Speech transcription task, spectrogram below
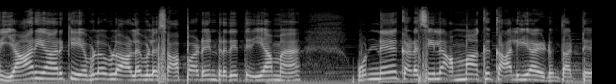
யார் யாருக்கு எவ்வளோ எவ்வளோ அளவில் சாப்பாடுன்றதே தெரியாமல் ஒன்று கடைசியில் அம்மாவுக்கு காலியாகிடும் தட்டு.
